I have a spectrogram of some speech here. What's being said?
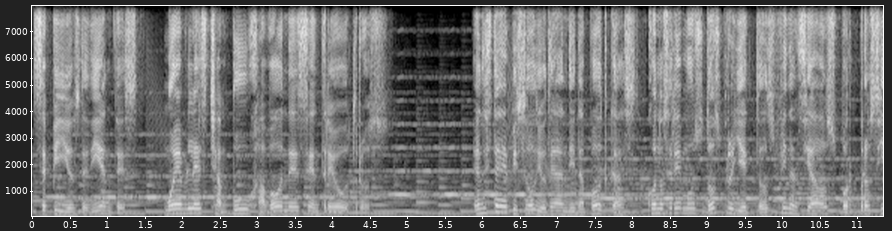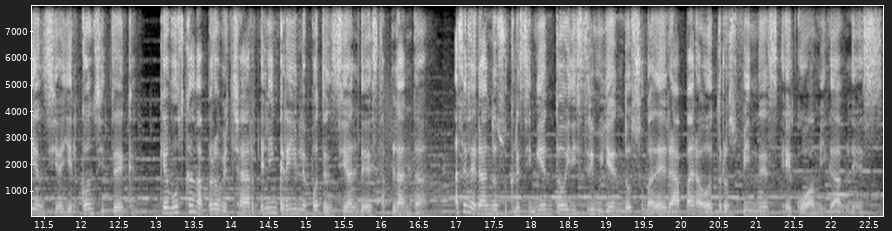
cepillos de dientes, muebles, champú, jabones, entre otros. En este episodio de Andina Podcast conoceremos dos proyectos financiados por Prociencia y el Concitec que buscan aprovechar el increíble potencial de esta planta, acelerando su crecimiento y distribuyendo su madera para otros fines ecoamigables.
